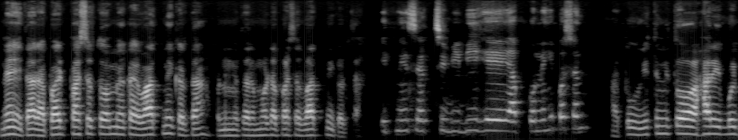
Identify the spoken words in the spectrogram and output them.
નહીં તારા પાઠ પાસે તો અમે કાંઈ વાત નહીં કરતા પણ અમે તારા મોટા પાસે વાત નહીં કરતા इतनी से अच्छी बीबी है आपको नहीं पसंद હા તું ઇતની તો હારી બહુ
